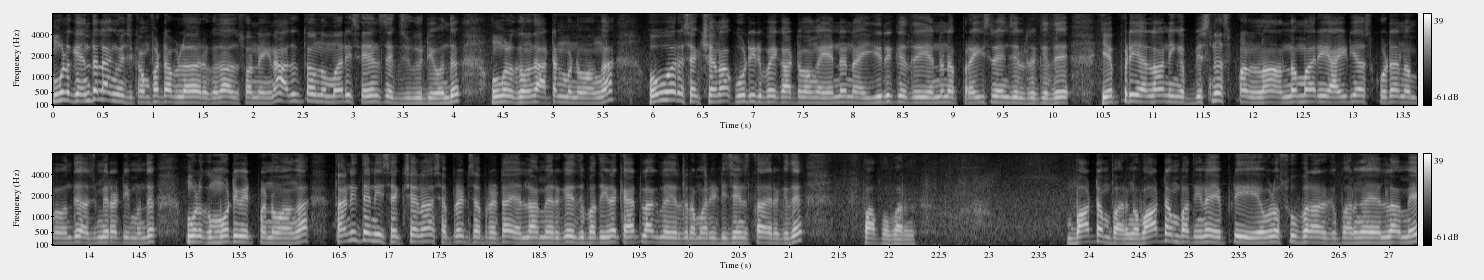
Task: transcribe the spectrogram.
உங்களுக்கு எந்த லாங்குவேஜ் கம்ஃபர்டபுளாக இருக்குதோ அது சொன்னீங்கன்னா அதுக்கு தகுந்த மாதிரி சேல்ஸ் எக்ஸிக்யூட்டிவ் வந்து உங்களுக்கு வந்து அட்டன் பண்ணுவாங்க. ஒவ்வொரு செக்ஷனாக கூட்டிகிட்டு போய் காட்டுவாங்க என்னென்ன இருக்குது என்னென்ன ப்ரைஸ் ரேஞ்சில் இருக்குது எப்படியெல்லாம் நீங்கள் பிஸ்னஸ் பண்ணலாம் அந்த மாதிரி ஐடியாஸ் கூட நம்ம வந்து அஜ்மீரா டீம் வந்து உங்களுக்கு மோட்டிவேட் பண்ணுவாங்க. தனித்தனி செக்ஷனாக செப்பரேட் செப்பரேட்டாக எல்லாமே இருக்குது இது பார்த்தீங்கன்னா கேட்லாகில் இருக்கிற மாதிரி டிசைன்ஸ் தான் இருக்குது. பார்ப்போம் பாருங்கள் பாட்டம் பாருங்கள் பாட்டம் பார்த்தீங்கன்னா எப்படி எவ்வளோ சூப்பராக இருக்குது பாருங்கள் எல்லாமே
